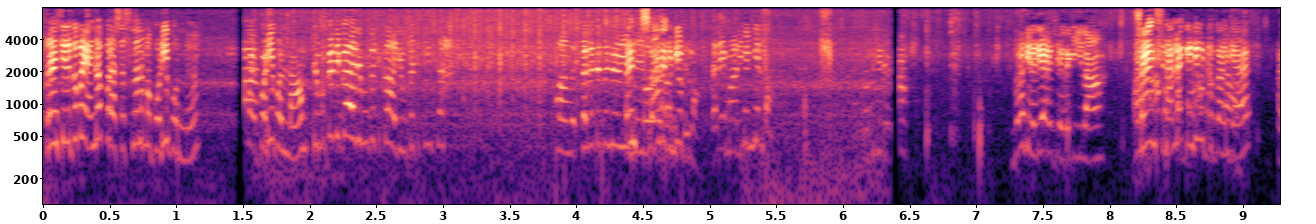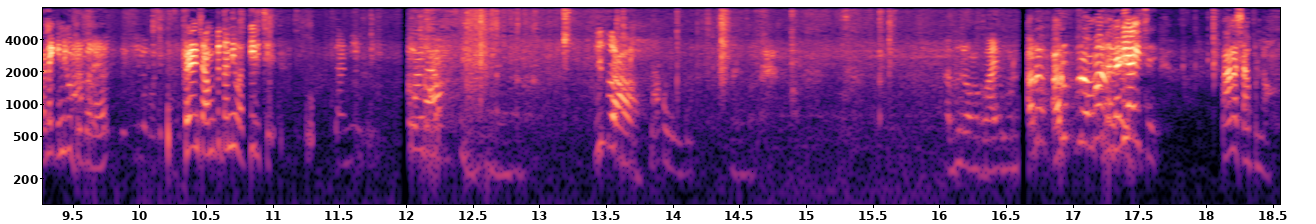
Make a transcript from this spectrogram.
ஃப்ரெண்ட்ஸ் இதுக்கப்புறம் என்ன ப்ராசஸ் நம்ம பொடி பண்ணணும் பொடி பண்ணலாம் இப்படி காரி இப்படி ஃப்ரெண்ட்ஸ் ஃப்ரெண்ட்ஸ் நல்லா கிண்டி விட்டுருக்காங்க நல்லா கிண்டி விட்டுருக்காங்க ஃப்ரெண்ட்ஸ் தண்ணி வத்திருச்சு சாப்பிடலாம்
